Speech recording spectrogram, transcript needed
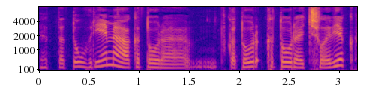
это то время, которое, в которое, которое человек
